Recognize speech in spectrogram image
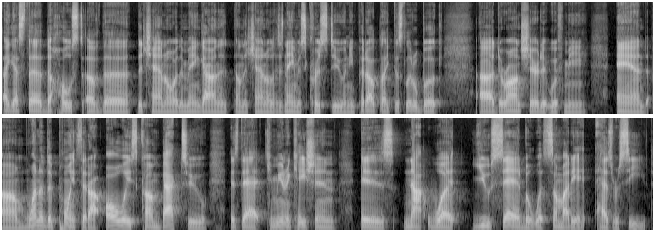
I guess the the host of the the channel or the main guy on the on the channel, his name is Chris Do, and he put out like this little book. Uh, Duran shared it with me, and um, one of the points that I always come back to is that communication is not what you said, but what somebody has received.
